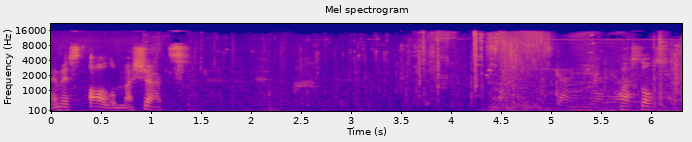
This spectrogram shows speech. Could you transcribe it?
I missed all of my shots. Scanning the. Hostiles.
